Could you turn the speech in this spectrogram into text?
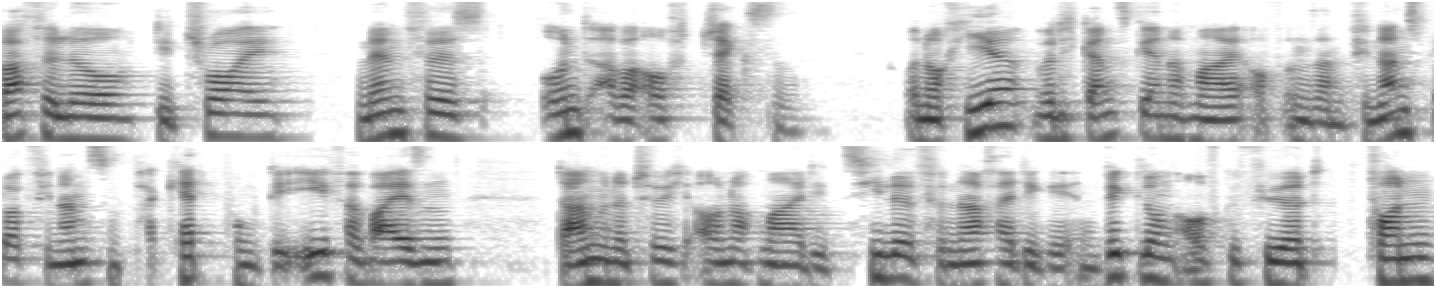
Buffalo, Detroit, Memphis und aber auch Jackson. Und auch hier würde ich ganz gerne nochmal auf unseren Finanzblog finanzenparkett.de verweisen. Da haben wir natürlich auch nochmal die Ziele für nachhaltige Entwicklung aufgeführt von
